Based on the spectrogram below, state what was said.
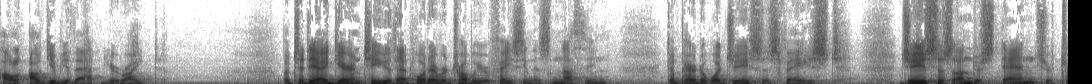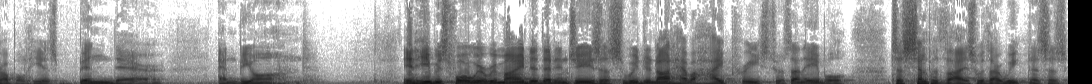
I'll, I'll give you that. You're right. But today I guarantee you that whatever trouble you're facing is nothing compared to what Jesus faced. Jesus understands your trouble, He has been there and beyond. In Hebrews 4, we're reminded that in Jesus, we do not have a high priest who is unable to sympathize with our weaknesses.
